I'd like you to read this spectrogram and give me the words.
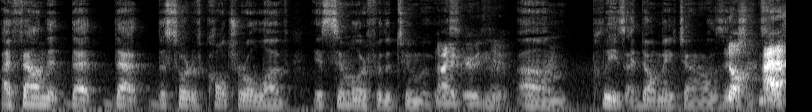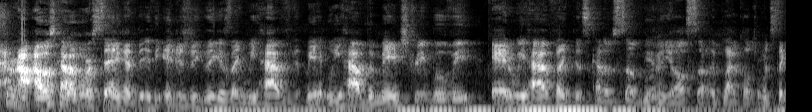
I found that that that the sort of cultural love is similar for the two movies. I agree with you. Um, please, I don't make generalizations. No, Yeah, I, sure. I, I was kind of more saying that the, the interesting thing is like we have we, we have the mainstream movie and we have like this kind of sub movie Yeah. also in black culture, which like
